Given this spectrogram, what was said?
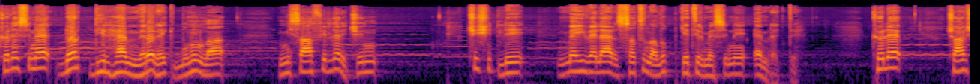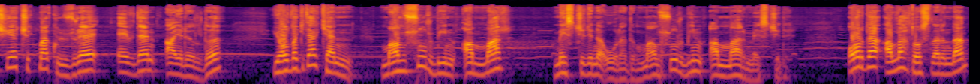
Kölesine dört dirhem vererek bununla misafirler için çeşitli meyveler satın alıp getirmesini emretti. Köle çarşıya çıkmak üzere evden ayrıldı. Yolda giderken Mansur bin Ammar mescidine uğradı. Mansur bin Ammar mescidi. Orada Allah dostlarından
